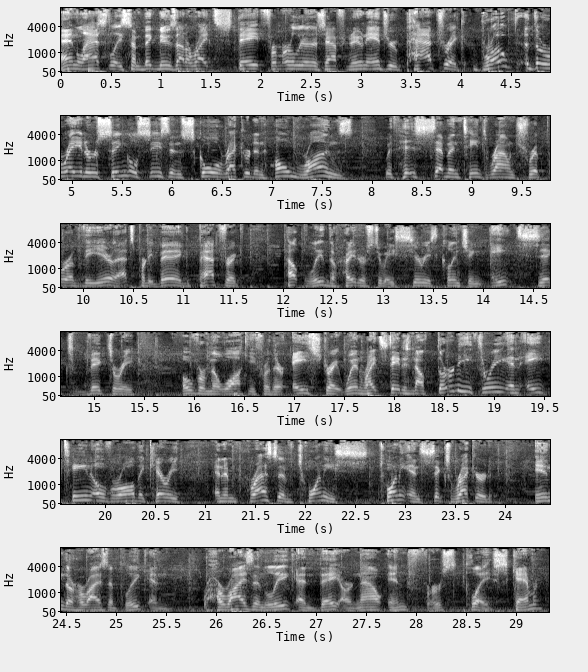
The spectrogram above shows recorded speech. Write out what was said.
And lastly, some big news out of Wright State from earlier this afternoon. Andrew Patrick broke the Raiders' single season school record in home runs with his 17th round tripper of the year. That's pretty big. Patrick helped lead the Raiders to a series clinching 8 6 victory over Milwaukee for their eighth straight win. Wright State is now 33 and 18 overall. They carry an impressive 20, 20 and 6 record in the Horizon League and Horizon League, and they are now in first place. Cameron?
